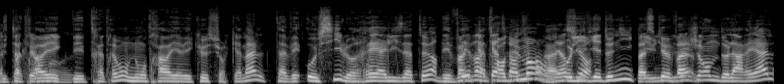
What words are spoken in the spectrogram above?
Tu t'as travaillé avec des très très bons. Nous, on travaille avec eux sur Canal. Tu avais aussi le réalisateur des 24, 24 heures du Mans. Olivier Denis, Parce qui est que une va- légende de la Réal,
